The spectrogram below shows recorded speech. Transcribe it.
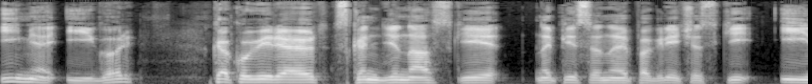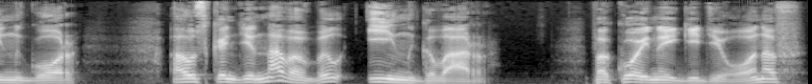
Имя Игорь, как уверяют скандинавские, написанное по-гречески «Ингор», а у скандинавов был Ингвар. Покойный Гедеонов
